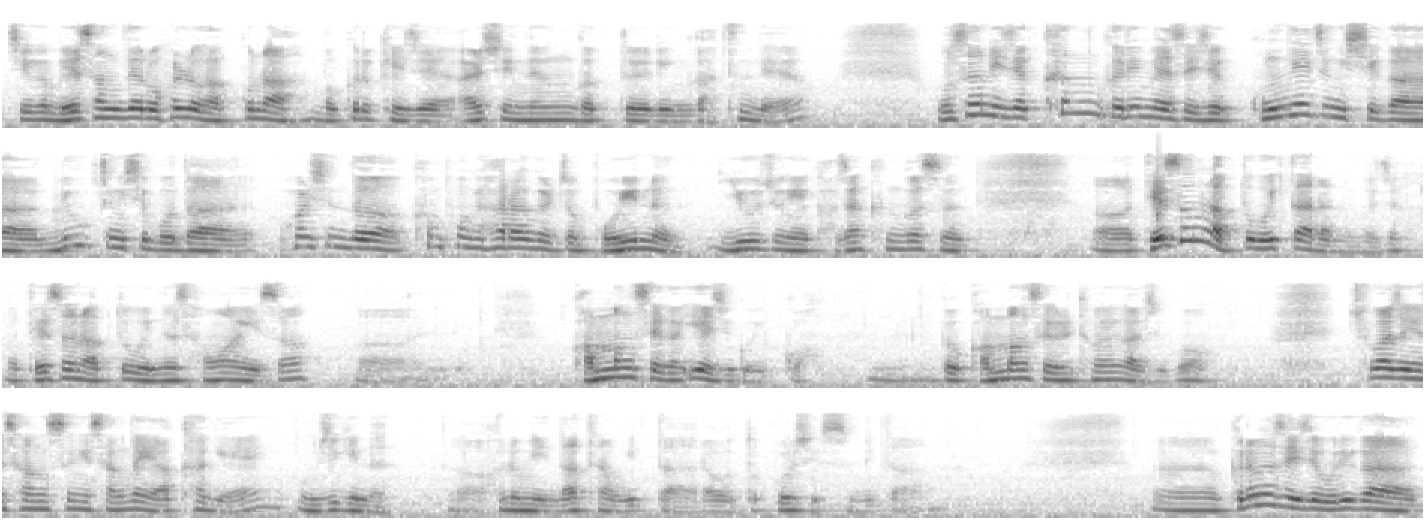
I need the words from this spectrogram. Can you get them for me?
지금 예상대로 흘러갔구나 뭐 그렇게 이제 알 수 있는 것들인 것 같은데요. 우선 이제 큰 그림에서 이제 국내 증시가 미국 증시보다 훨씬 더 큰 폭의 하락을 좀 보이는 이유 중에 가장 큰 것은 어, 대선을 앞두고 있다라는 거죠. 어, 대선을 앞두고 있는 상황에서 어, 관망세가 이어지고 있고 음, 그 관망세를 통해 가지고 추가적인 상승이 상당히 약하게 움직이는 어, 흐름이 나타나고 있다라고 또 볼 수 있습니다. 어, 그러면서 이제 우리가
